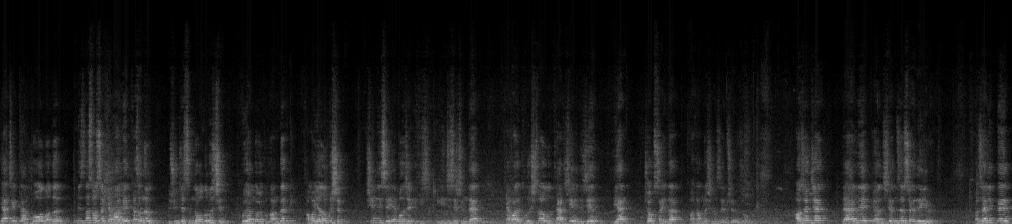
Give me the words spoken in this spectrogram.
gerçekten bu olmadı. Biz nasıl olsa Kemal Bey kazanır düşüncesinde olduğumuz için bu yönde oy kullandık. Ama yanılmışık. Şimdi ise yapılacak ikinci, seçimde Kemal Kılıçdaroğlu'nu tercih edeceğim diyen çok sayıda vatandaşımız, hemşehrimiz oldu. Az önce değerli yöneticilerimize söylediği gibi özellikle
